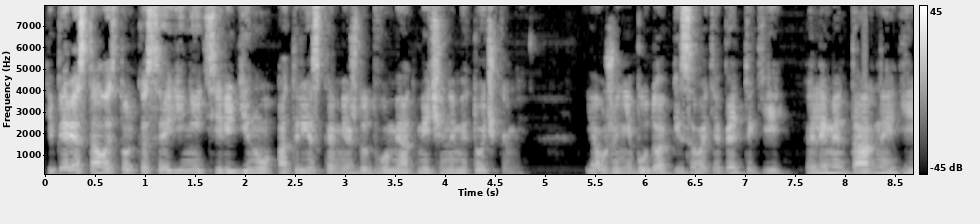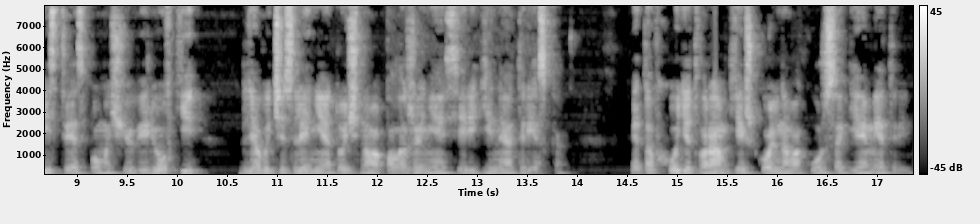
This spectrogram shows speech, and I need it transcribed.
Теперь осталось только соединить середину отрезка между двумя отмеченными точками. Я уже не буду описывать опять-таки элементарные действия с помощью веревки для вычисления точного положения середины отрезка. Это входит в рамки школьного курса геометрии.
